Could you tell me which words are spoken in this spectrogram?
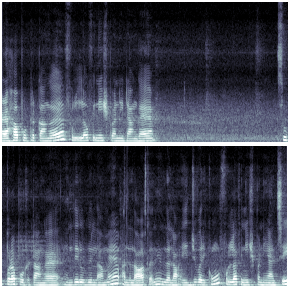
அழகாக போட்டிருக்காங்க. ஃபுல்லாக ஃபினிஷ் பண்ணிட்டாங்க. சூப்பராக போட்டுட்டாங்க. எந்த இதுவும் இல்லாமல் அந்த லாஸ்ட்லேருந்து இந்த லா எஜ்ஜு வரைக்கும் ஃபுல்லாக ஃபினிஷ் பண்ணியாச்சு.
